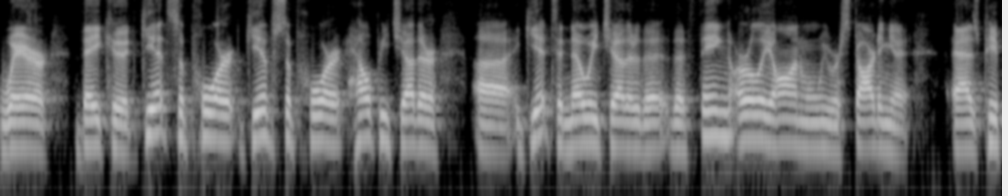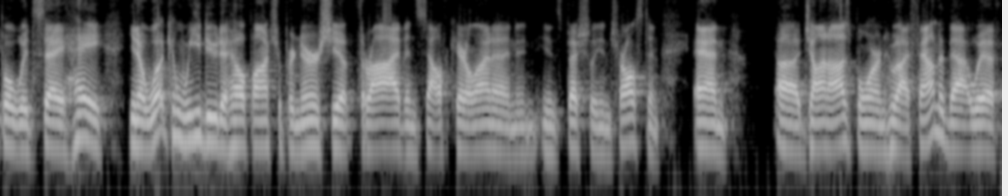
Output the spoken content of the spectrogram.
where they could get support, give support, help each other, uh, get to know each other. The the thing early on when we were starting it, as people would say, "Hey, you know, what can we do to help entrepreneurship thrive in South Carolina and in, especially in Charleston?" And uh, John Osborne, who I founded that with,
